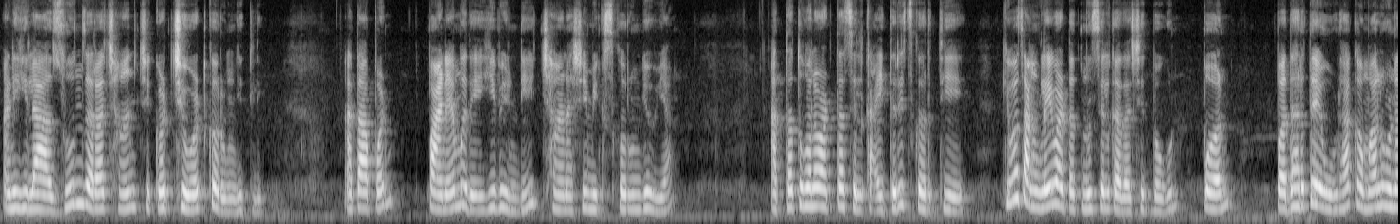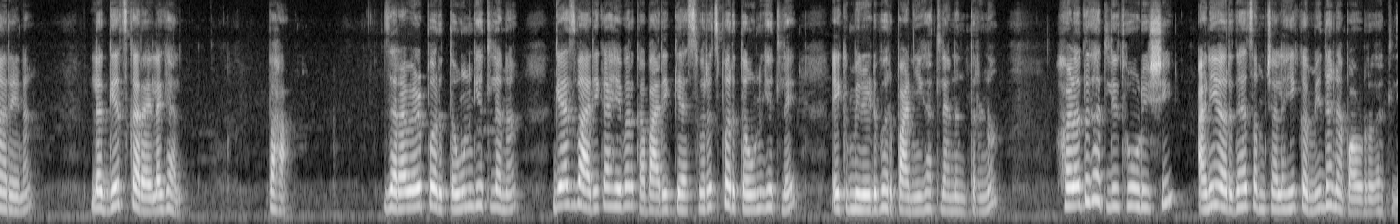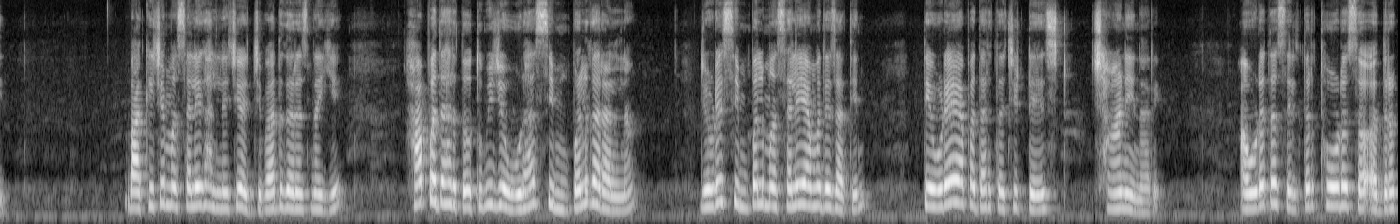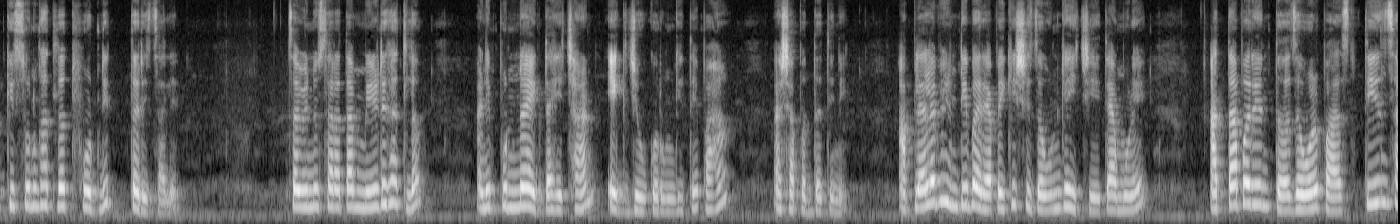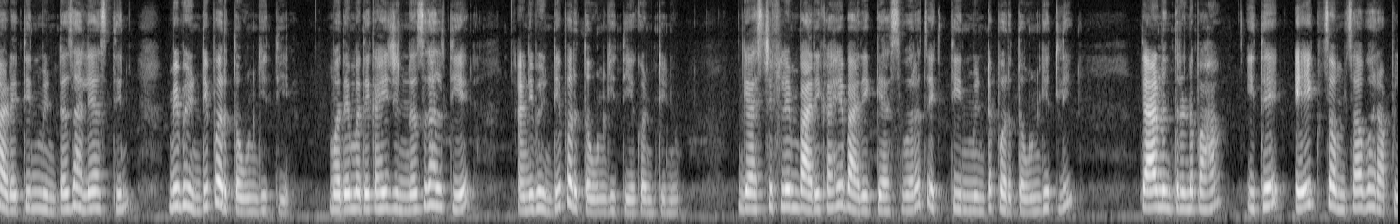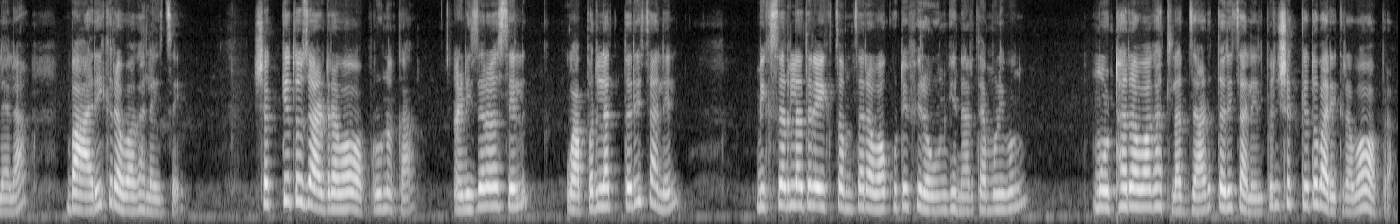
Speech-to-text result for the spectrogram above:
आणि हिला अजून जरा छान चिकट चिवट करून घेतली. आता आपण पाण्यामध्ये ही भेंडी छान अशी मिक्स करून घेऊया. आत्ता तुम्हाला वाटतं असेल काहीतरीच करते किंवा चांगलंही वाटत नसेल कदाचित बघून पण पदार्थ एवढा कमाल होणार आहे ना लगेच करायला घ्याल. पहा जरा वेळ परतवून घेतलं ना गॅस बारीक आहे बरं का बारीक गॅसवरच परतवून घेतले एक मिनिटभर पाणी घातल्यानंतरनं हळद घातली थोडीशी आणि अर्ध्या चमच्यालाही कमी धना पावडर घातली. बाकीचे मसाले घालण्याची अजिबात गरज नाही आहे हा पदार्थ तुम्ही जेवढा सिंपल कराल ना जेवढे सिंपल मसाले यामध्ये जातील तेवढ्या या पदार्थाची टेस्ट छान येणार आहे. आवडत असेल तर थोडंसं अद्रक किसून घातलं फोडणीत तरी चालेल. चवीनुसार आता मीठ घातलं आणि पुन्हा एकदा हे छान एकजीव करून घेते पहा अशा पद्धतीने. आपल्याला भेंडी बऱ्यापैकी शिजवून घ्यायची आहे त्यामुळे आत्तापर्यंत जवळपास तीन साडेतीन मिनटं झाले असतील मी भेंडी परतवून घेते आहे मध्ये मध्ये काही जिन्नस घालते आहे आणि भेंडी परतवून घेते आहे कंटिन्यू गॅसची फ्लेम बारीक आहे बारीक गॅसवरच एक तीन मिनटं परतवून घेतली. त्यानंतरनं पहा इथे एक चमचाभर आपल्याला बारीक रवा घालायचा आहे शक्यतो जाड रवा वापरू नका आणि जर असेल वापरलात तरी चालेल. मिक्सरला तर एक चमचा रवा कुठे फिरवून घेणार त्यामुळे मग मोठा रवा घातलात जाड तरी चालेल पण शक्यतो बारीक रवा वापरा.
